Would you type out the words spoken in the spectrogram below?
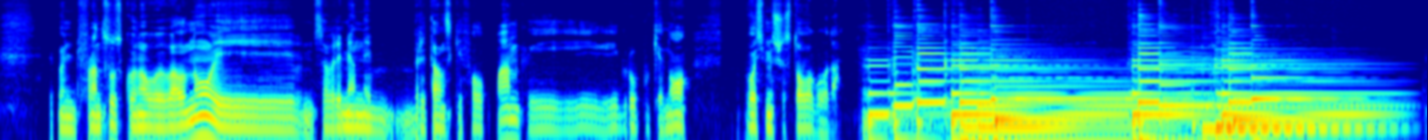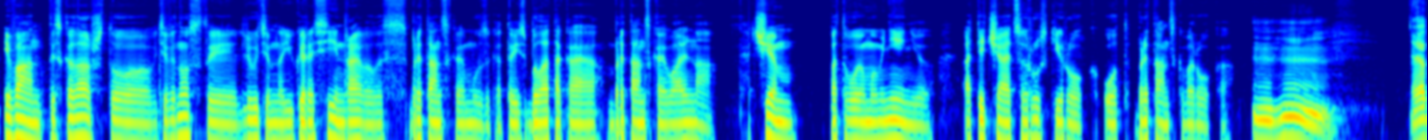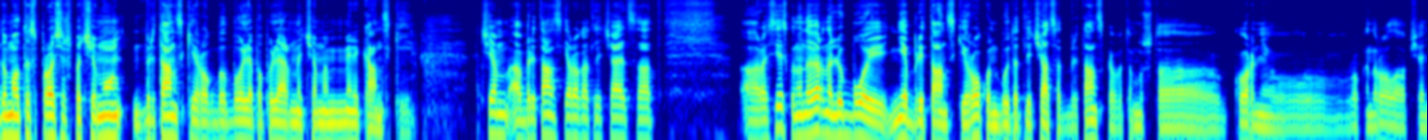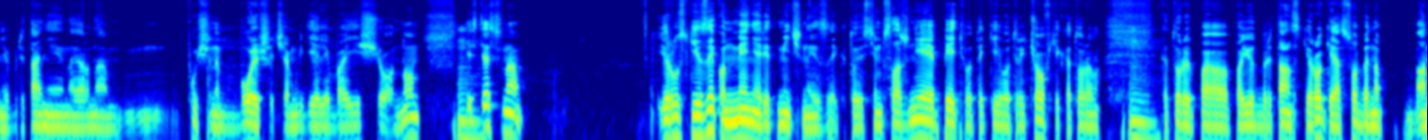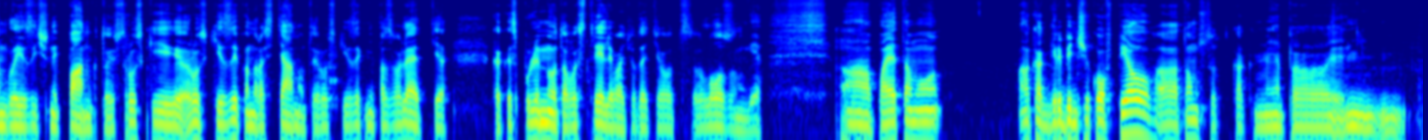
какую-нибудь французскую новую волну, и современный британский фолк-панк, и, и группу кино 86 -го года. Иван, ты сказал, что в 90-е людям на юге России нравилась британская музыка, то есть была такая британская волна. Чем, по твоему мнению, отличается русский рок от британского рока? Угу. Я думал, ты спросишь, почему британский рок был более популярный, чем американский. Чем а, британский рок отличается от российского? Ну, наверное, любой не британский рок, он будет отличаться от британского, потому что корни рок-н-ролла вообще они в Британии, наверное, пущены больше, чем где-либо еще. Но, mm-hmm. естественно, и русский язык, он менее ритмичный язык. То есть им сложнее петь вот такие вот речевки, которым, mm. которые по, поют британские роки, особенно англоязычный панк. То есть русский, русский язык, он растянутый. Русский язык не позволяет тебе, как из пулемета, выстреливать вот эти вот лозунги. Mm. А, поэтому а как Гребенщиков пел о том, что как мне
